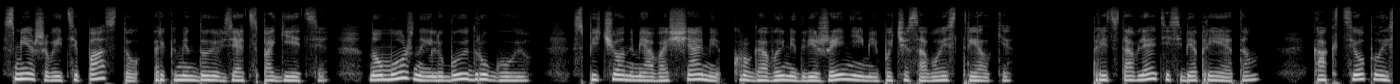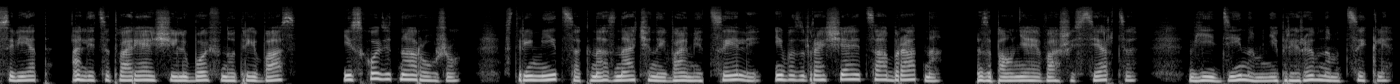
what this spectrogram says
Смешивайте пасту, рекомендую взять спагетти, но можно и любую другую, с печеными овощами круговыми движениями по часовой стрелке. Представляйте себе при этом, как теплый свет, олицетворяющий любовь внутри вас, исходит наружу, стремится к назначенной вами цели и возвращается обратно, заполняя ваше сердце в едином непрерывном цикле.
